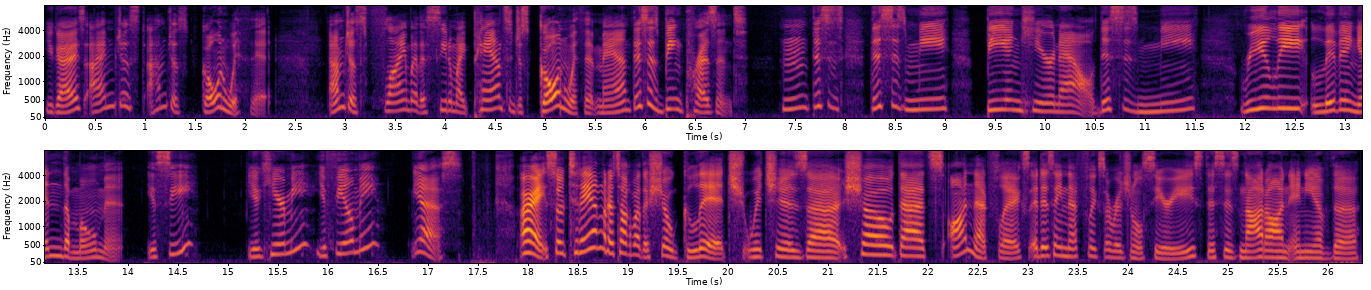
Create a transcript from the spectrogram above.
You guys, I'm just I'm just going with it. I'm just flying by the seat of my pants and just going with it, man. This is being present. Hmm? This is this is me being here now. This is me really living in the moment. You see? You hear me? You feel me? Yes. All right, so today I'm going to talk about the show Glitch, which is a show that's on Netflix. It is a Netflix original series. This is not on any of the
